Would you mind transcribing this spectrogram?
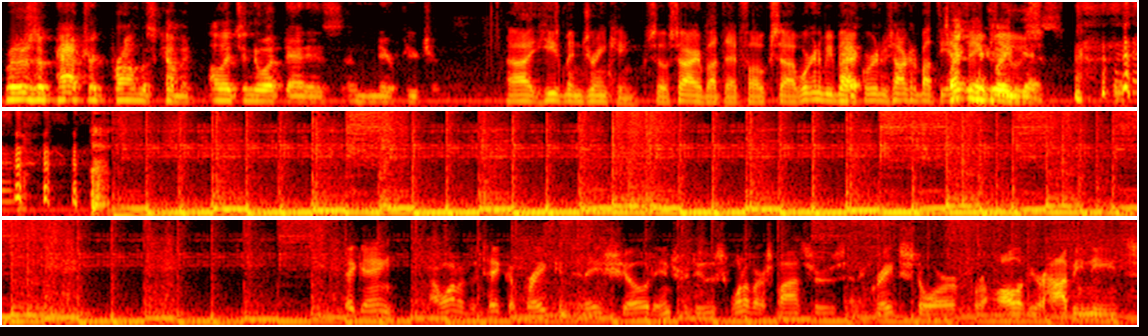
but there's a Patrick promise coming. I'll let you know what that is in the near future. Uh, he's been drinking, so sorry about that, folks. Uh, we're going to be back. Right. We're going to be talking about the Technically, FAQs. yes. Hey, gang. I wanted to take a break in today's show to introduce one of our sponsors and a great store for all of your hobby needs.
